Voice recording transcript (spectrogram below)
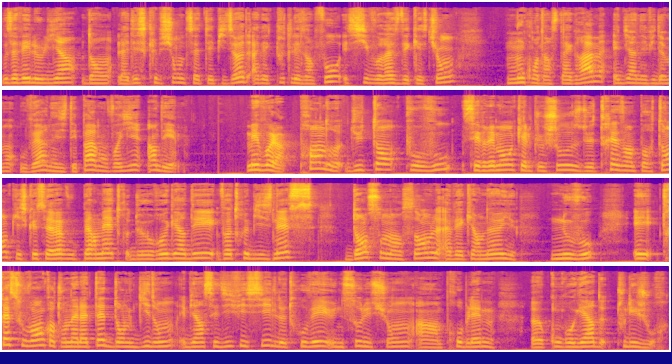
Vous avez le lien dans la description de cet épisode avec toutes les infos. Et si vous reste des questions, mon compte Instagram est bien évidemment ouvert, n'hésitez pas à m'envoyer un DM. Mais voilà, prendre du temps pour vous, c'est vraiment quelque chose de très important puisque ça va vous permettre de regarder votre business dans son ensemble avec un œil nouveau. Et très souvent, quand on a la tête dans le guidon, eh bien c'est difficile de trouver une solution à un problème euh, qu'on regarde tous les jours.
